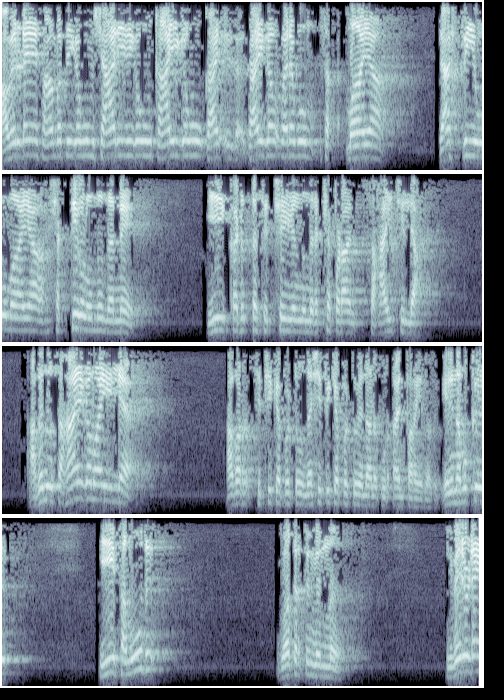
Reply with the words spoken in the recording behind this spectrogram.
അവരുടെ സാമ്പത്തികവും ശാരീരികവും കായികവും കായികപരവുമായ രാഷ്ട്രീയവുമായ ശക്തികളൊന്നും തന്നെ ഈ കടുത്ത ശിക്ഷയിൽ നിന്ന് രക്ഷപ്പെടാൻ സഹായിച്ചില്ല. അതൊന്നും സഹായകമായില്ല. അവർ ശിക്ഷിക്കപ്പെട്ടു നശിപ്പിക്കപ്പെട്ടു എന്നാണ് ഖുർആൻ പറയുന്നത്. ഇനി നമുക്ക് ഈ സമൂത് ഗോത്രത്തിൽ നിന്ന് ഇവരുടെ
